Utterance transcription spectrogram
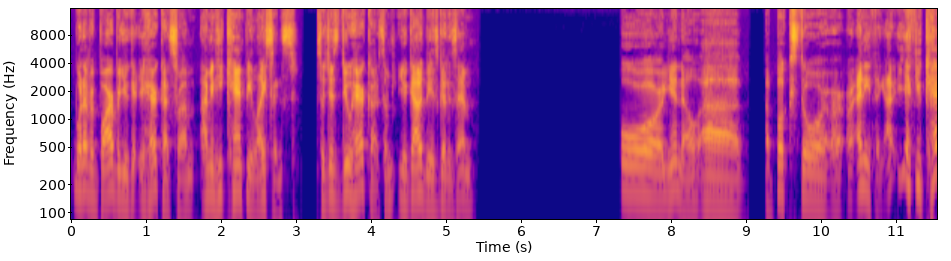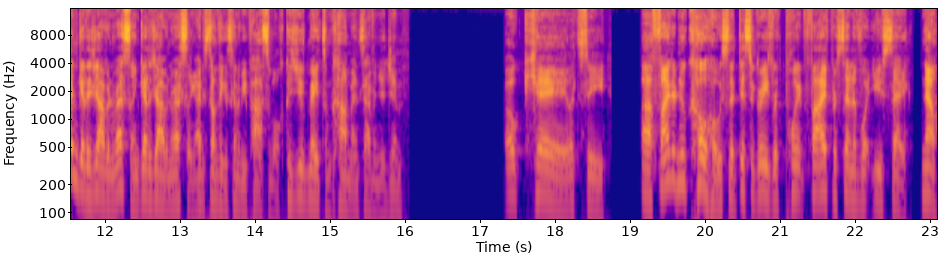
whatever barber you get your haircuts from. I mean, he can't be licensed, so just do haircuts. I'm, you got to be as good as him or you know uh, a bookstore or, or anything. If you can get a job in wrestling, get a job in wrestling. I just don't think it's going to be possible because you've made some comments, haven't you, Jim? Okay, let's see. Uh, find a new co-host that disagrees with 0.5% of what you say. Now,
